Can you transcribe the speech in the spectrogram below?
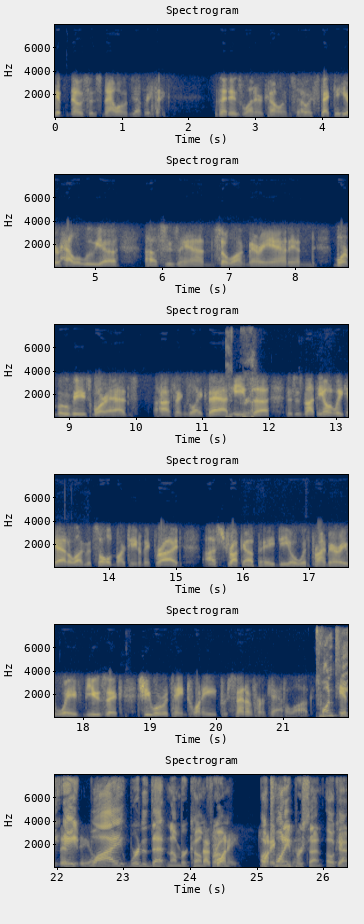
Hipgnosis now owns everything that is Leonard Cohen. So expect to hear Hallelujah, uh, Suzanne, So Long Marianne, and more movies, more ads, uh, things like that. He's uh, this is not the only catalog that sold. Martina McBride uh, struck up a deal with Primary Wave Music. She will retain 20% of her catalog. 28. Why? Where did that number come No, from? 20. Oh, 20%. 20%. Okay.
